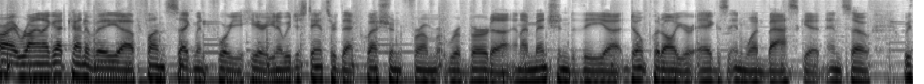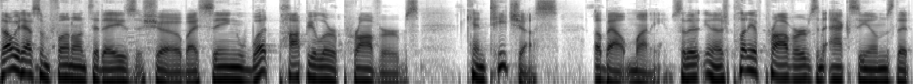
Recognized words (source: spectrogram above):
All right, Ryan, I got kind of a uh, fun segment for you here. You know, we just answered that question from Roberta, and I mentioned the uh, don't put all your eggs in one basket. And so we thought we'd have some fun on today's show by seeing what popular proverbs can teach us about money. So there, you know, there's plenty of proverbs and axioms that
